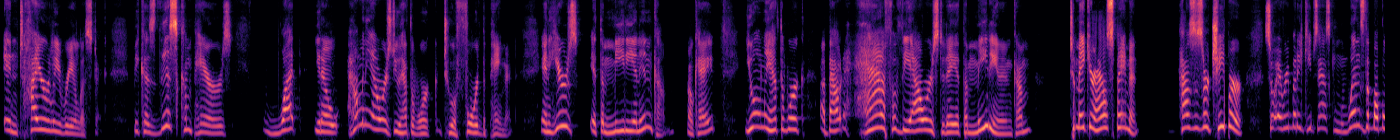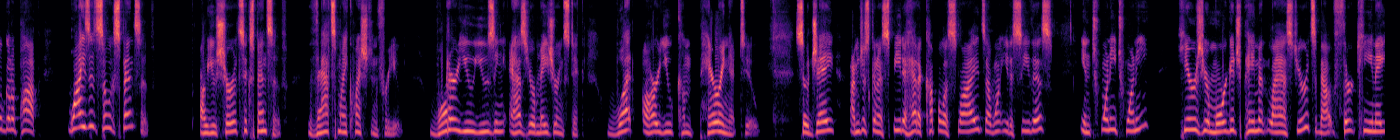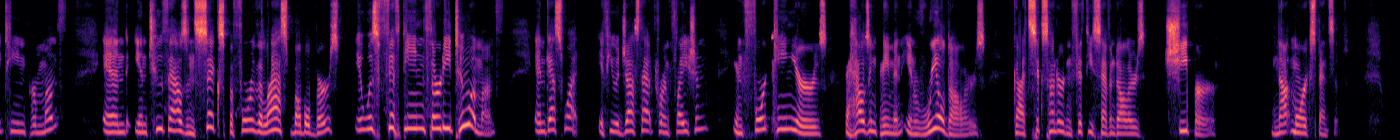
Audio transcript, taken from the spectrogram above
entirely realistic because this compares what, you know, how many hours do you have to work to afford the payment? And here's at the median income, okay? You only have to work about half of the hours today at the median income to make your house payment. Houses are cheaper. So everybody keeps asking, when's the bubble going to pop? Why is it so expensive? Are you sure it's expensive? That's my question for you. What are you using as your measuring stick? What are you comparing it to? So, Jay, I'm just going to speed ahead a couple of slides. I want you to see this. In 2020, here's your mortgage payment last year. It's about 1318 per month. And in 2006, before the last bubble burst, it was 1532 a month. And guess what? If you adjust that for inflation, in 14 years, the housing payment in real dollars got $657 cheaper, not more expensive.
